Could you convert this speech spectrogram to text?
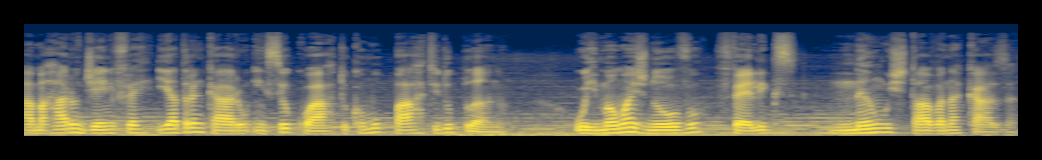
amarraram Jennifer e a trancaram em seu quarto como parte do plano. O irmão mais novo, Félix, não estava na casa.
